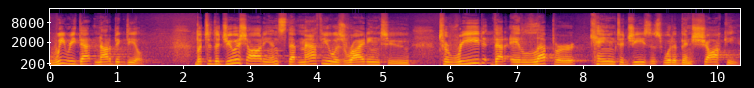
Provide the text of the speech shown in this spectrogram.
we read that, not a big deal. But to the Jewish audience that Matthew was writing to, to read that a leper came to Jesus would have been shocking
